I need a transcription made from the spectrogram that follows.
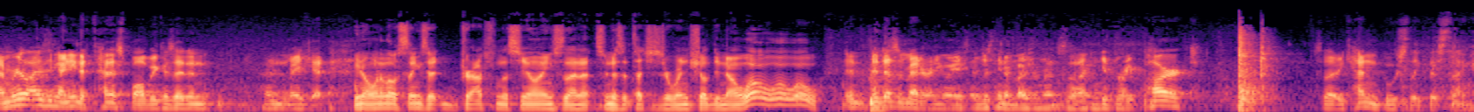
I'm realizing I need a tennis ball because I didn't I didn't make it. You know, one of those things that drops from the ceiling, so then as soon as it touches your windshield, you know, whoa, whoa, whoa. It, it doesn't matter anyways. I just need a measurement so that I can get the right part so that we can boost leak this thing.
